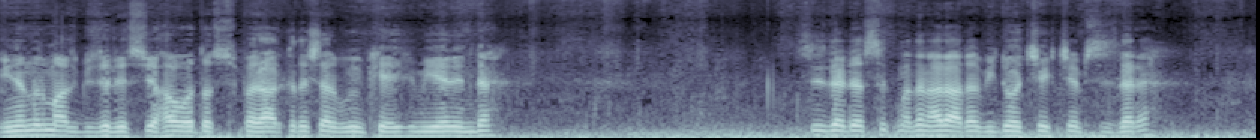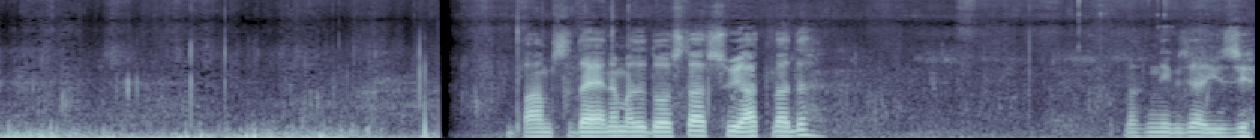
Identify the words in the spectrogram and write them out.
İnanılmaz güzel esiyor. Havada süper arkadaşlar. Bugün keyfim yerinde. Sizleri de sıkmadan ara ara video çekeceğim sizlere. Bamsı dayanamadı dostlar suya atladı. Bakın ne güzel yüzüyor.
